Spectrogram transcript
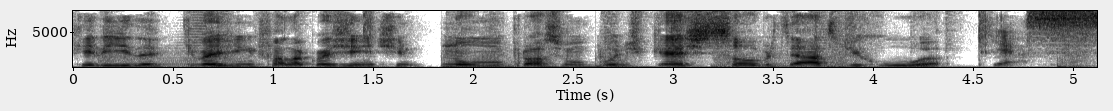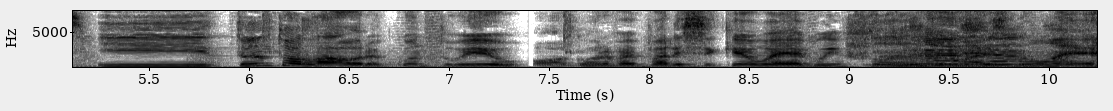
querida, que vai vir falar com a gente num próximo podcast sobre teatro de rua. Yes. E tanto a Laura quanto eu, ó, agora vai parecer que é o ego inflando, mas não é.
